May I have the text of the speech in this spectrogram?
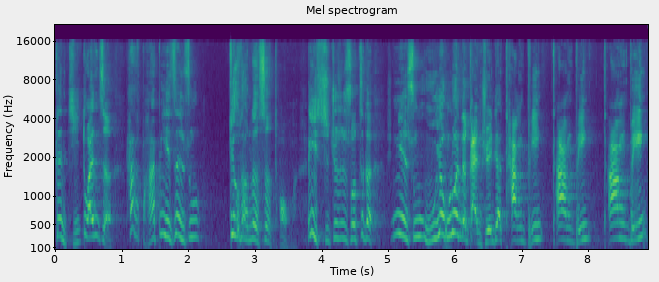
更极端者，他把他毕业证书丢到垃圾桶啊，意思就是说这个念书无用论的感觉，叫躺平，躺平，躺平，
